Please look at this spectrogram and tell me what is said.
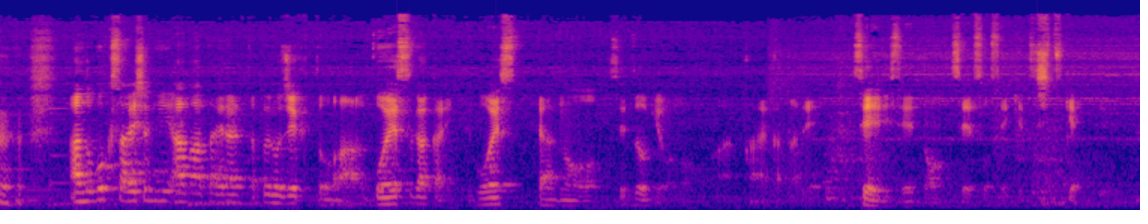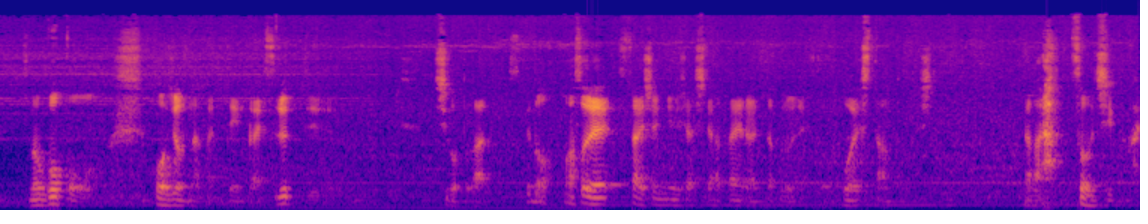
あの僕最初にあの与えられたプロジェクトは 5S 係 5S ってあの製造業の考え方で整理整頓清掃清潔しつけっていうその5個を工場の中に展開するっていう仕事があるんですけど、まあ、それ最初に入社して与えられたプロジェクト 5S 担当でしただから掃除係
